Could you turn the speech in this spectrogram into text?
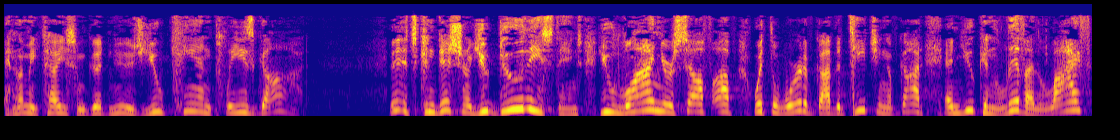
And let me tell you some good news. You can please God. It's conditional. You do these things. You line yourself up with the Word of God, the teaching of God, and you can live a life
